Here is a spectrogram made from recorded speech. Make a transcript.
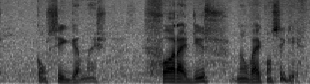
consiga, mas fora disso não vai conseguir.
